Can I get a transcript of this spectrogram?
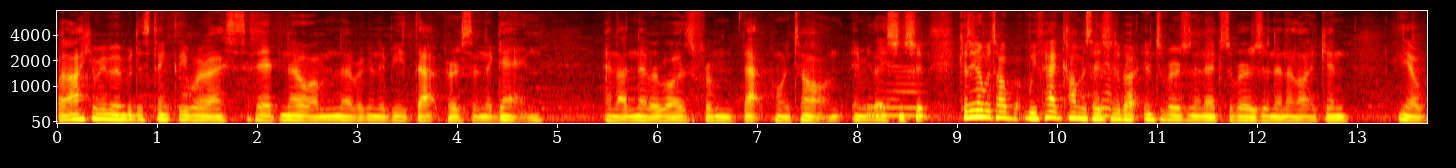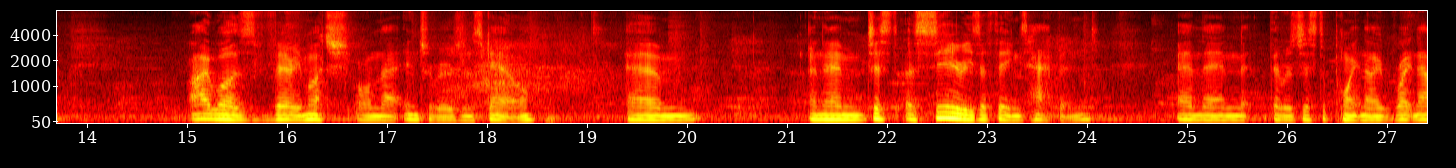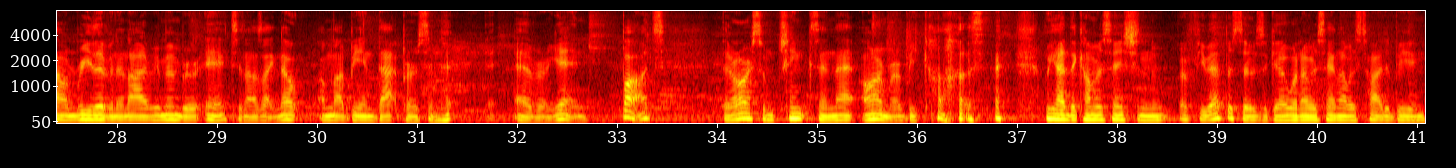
But I can remember distinctly where I said, no, I'm never going to be that person again. And I never was from that point on in relationship. Because, you know, we talk, about- we've had conversations Yeah. about introversion and extroversion and the like. And, you know, I was very much on that introversion scale. Um, and then just a series of things happened and then there was just a point and I right now I'm reliving and I remember it and I was like nope I'm not being that person ever again but there are some chinks in that armor because we had the conversation a few episodes ago when I was saying I was tired of being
